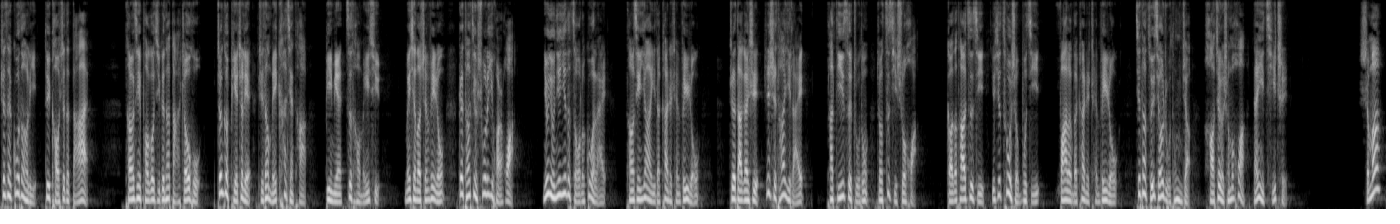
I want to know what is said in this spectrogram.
站在过道里对考试的答案，唐静跑过去跟他打招呼。张可撇着脸，只当没看见他，避免自讨没趣。没想到陈飞荣跟唐静说了一会儿话，扭扭捏捏的走了过来。唐静讶异的看着陈飞荣，这大概是认识他以来，他第一次主动找自己说话，搞得他自己有些措手不及。发愣的看着陈飞荣，见他嘴角蠕动着，好像有什么话难以启齿。什么？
